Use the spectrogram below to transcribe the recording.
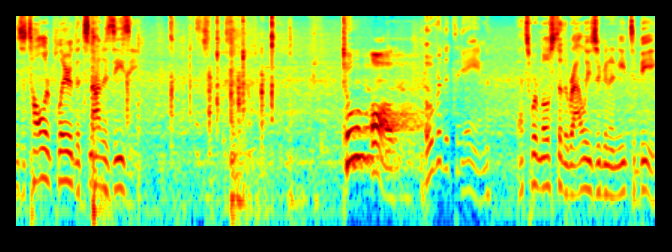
is a taller player that's not as easy. Two all. Over the game, that's where most of the rallies are going to need to be.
